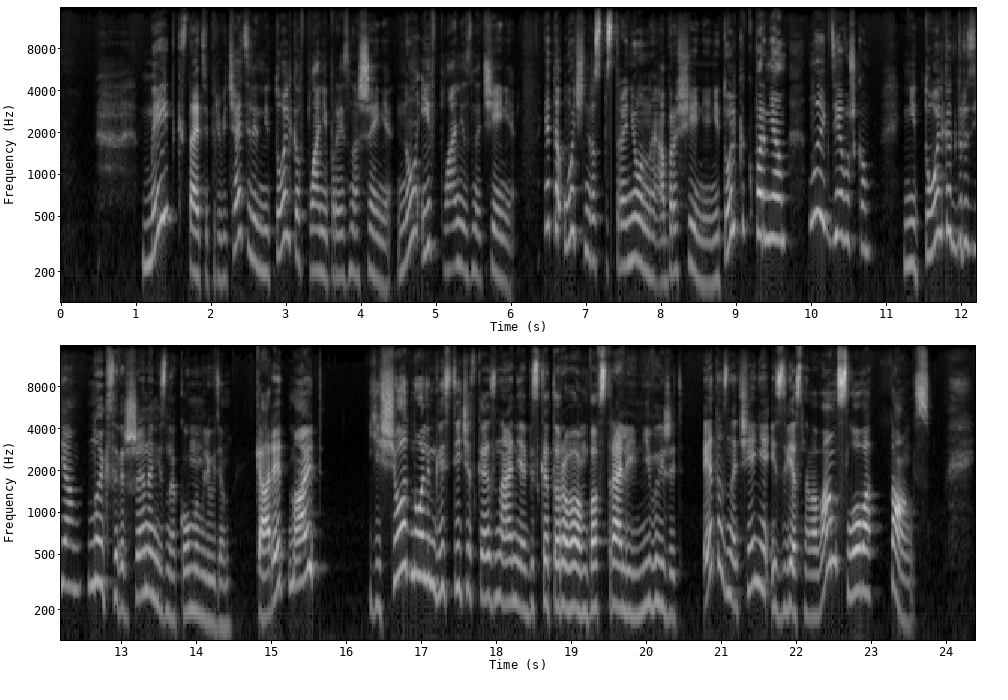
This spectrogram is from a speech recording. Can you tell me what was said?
Mate, кстати, примечателен не только в плане произношения, но и в плане значения. Это очень распространенное обращение не только к парням, но и к девушкам. Не только к друзьям, но и к совершенно незнакомым людям. Got it, mate? Еще одно лингвистическое знание, без которого вам в Австралии не выжить, это значение известного вам слова thongs.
